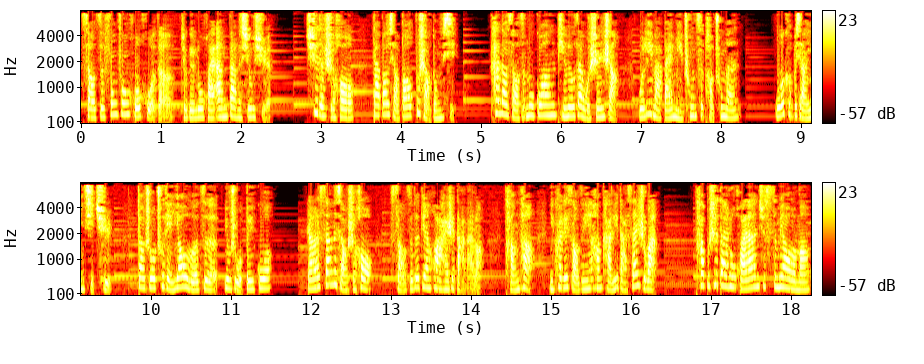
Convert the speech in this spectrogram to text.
嫂子风风火火的就给陆怀安办了休学。去的时候大包小包不少东西，看到嫂子目光停留在我身上，我立马百米冲刺跑出门。我可不想一起去，到时候出点幺蛾子又是我背锅。然而三个小时后，嫂子的电话还是打来了。糖糖，你快给嫂子银行卡里打三十万。她不是带陆怀安去寺庙了吗？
